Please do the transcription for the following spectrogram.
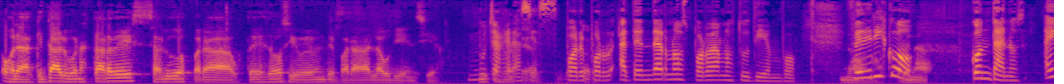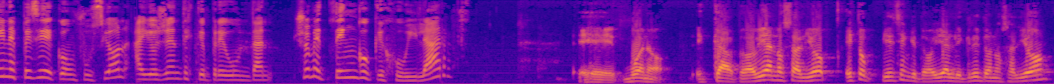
Hola, ¿qué tal? Buenas tardes. Saludos para ustedes dos y obviamente para la audiencia. Muchas, gracias, por, por, atendernos, por darnos tu tiempo. No, Federico, contanos, hay una especie de confusión, hay oyentes que preguntan, ¿yo me tengo que jubilar? Eh, bueno, eh, claro, todavía no salió. Esto piensen que todavía el decreto no salió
